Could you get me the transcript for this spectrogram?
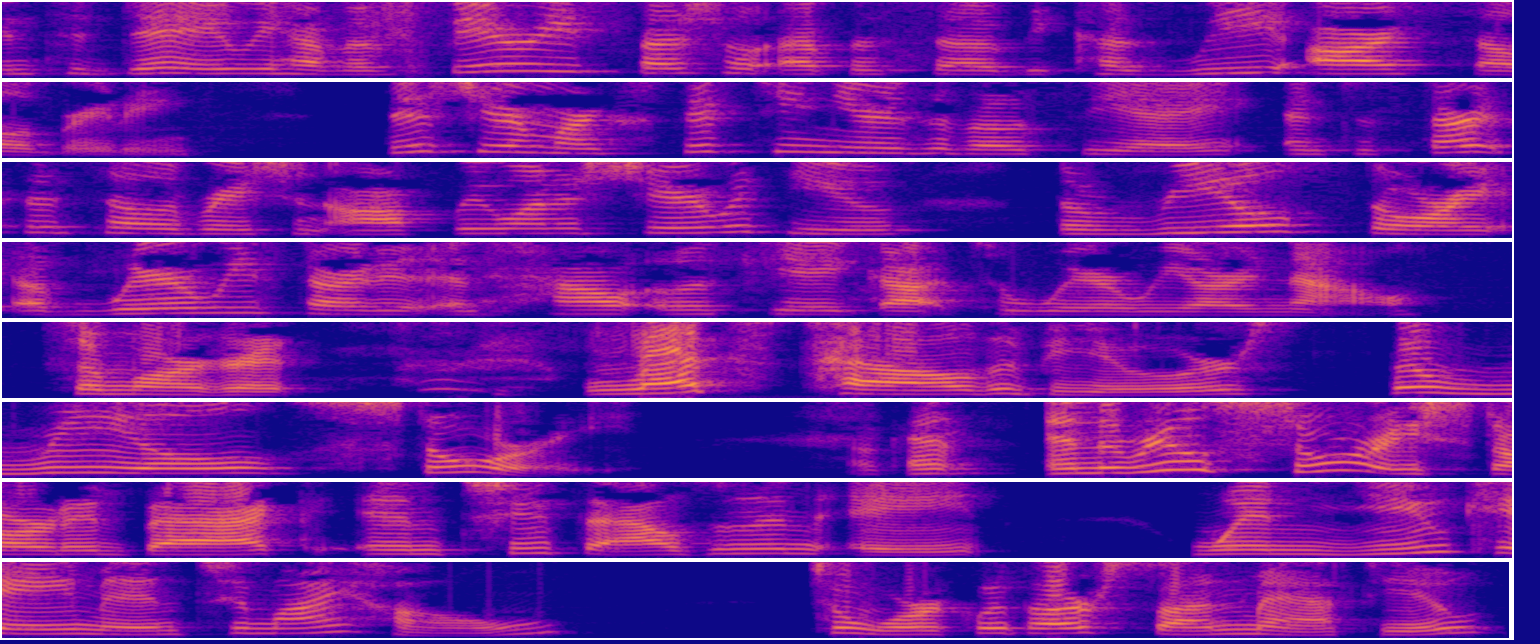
And today we have a very special episode because we are celebrating. This year marks 15 years of OCA, and to start this celebration off, we want to share with you the real story of where we started and how OCA got to where we are now. So, Margaret, let's tell the viewers the real story. Okay. And, and the real story started back in 2008 when you came into my home to work with our son Matthew,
